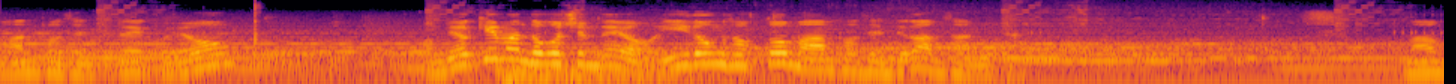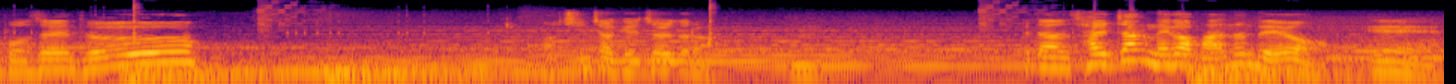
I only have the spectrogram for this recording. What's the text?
만 퍼센트 됐고요. 어, 몇 개만 더 고치면 돼요? 이동 속도 만 퍼센트. 감사합니다. 만 퍼센트. 아 진짜 개쩔더라. 음. 일단 살짝 내가 봤는데요. 예,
